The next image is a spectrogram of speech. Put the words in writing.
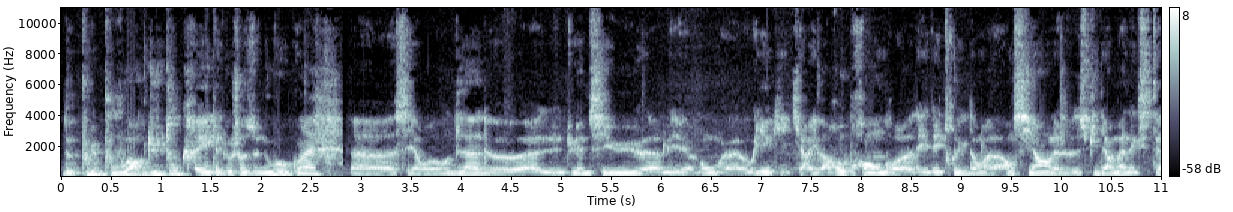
de plus pouvoir du tout créer quelque chose de nouveau quoi. Ouais. Euh, c'est au-delà de, euh, du MCU, euh, mais euh, bon, euh, vous voyez, qui, qui arrive à reprendre euh, des, des trucs dans, anciens, le Spider-Man, etc.,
